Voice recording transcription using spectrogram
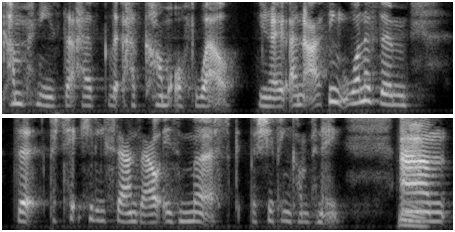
companies that have that have come off well, you know, and I think one of them that particularly stands out is Maersk, the shipping company. Mm. Um,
